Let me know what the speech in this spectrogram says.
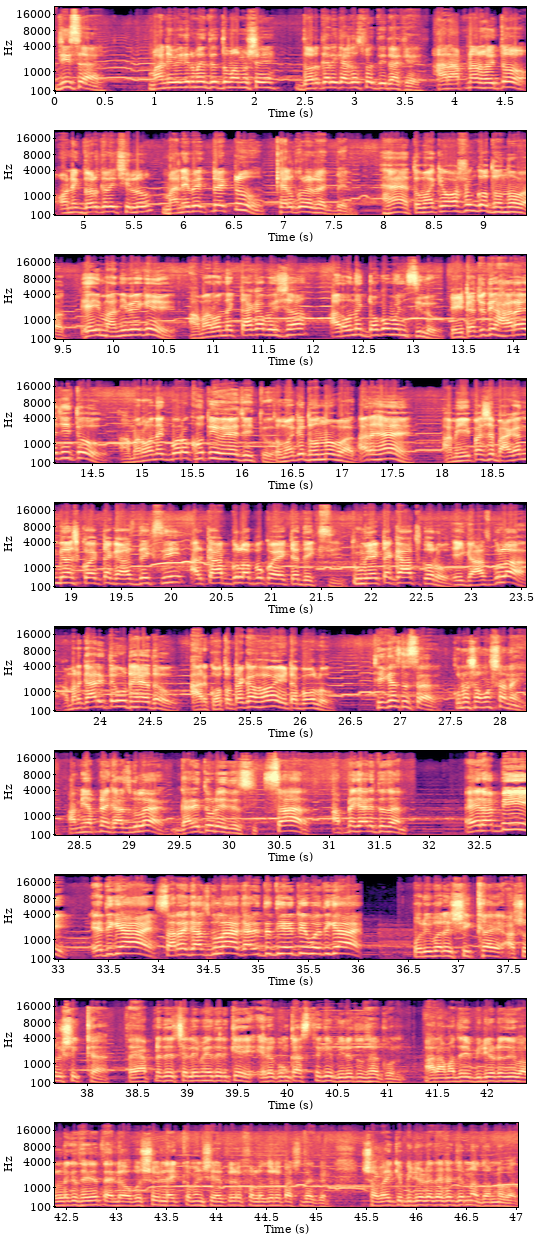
জি স্যার। মানি ব্যাগের মধ্যে তো মানুষে দরকারি কাগজপাতি রাখে। আর আপনার হয়তো অনেক দরকারি ছিল মানি ব্যাগটা একটু খেয়াল করে রাখবেন। হ্যাঁ তোমাকে অসংখ্য ধন্যবাদ। এই মানি ব্যাগে আমার অনেক টাকা পয়সা আর অনেক ডকুমেন্ট ছিল। এটা যদি হারায় যেত, আমার অনেক বড় ক্ষতি হয়ে যেত। তোমাকে ধন্যবাদ। আর হ্যাঁ আমি এই পাশে বাগান বিলাস কয়েকটা গাছ দেখছি আর কাঠ গোলাপও কয়েকটা দেখছি। তুমি একটা কাজ করো, এই গাছগুলা আমার গাড়িতে উঠাইয়া দাও। আর কত টাকা হয় এটা বলো। ঠিক আছে, স্যার। কোনো সমস্যা নাই। আমি আপনার গাছগুলা গাড়িতে উড়ে দিয়েছি। স্যার, আপনি গাড়িতে যান। এই রাব্বি, এদিকে আয়। স্যারের গাছগুলা গাড়িতে দিয়ে তুই ওইদিকে আয়। পরিবারের শিক্ষায় আসল শিক্ষা। তাই আপনাদের ছেলে মেয়েদেরকে এরকম কাজ থেকে বিরত থাকুন। আর আমাদের ভিডিওটা যদি ভালো লেগে থাকে, তাহলে অবশ্যই লাইক কমেন্ট শেয়ার করে ফলো করে পাশে থাকবেন। সবাইকে ভিডিওটা দেখার জন্য ধন্যবাদ।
